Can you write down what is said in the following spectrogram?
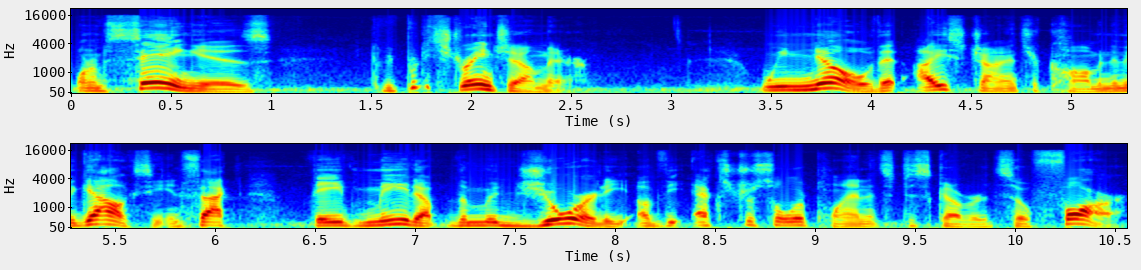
What I'm saying is, it could be pretty strange down there. We know that ice giants are common in the galaxy. In fact, they've made up the majority of the extrasolar planets discovered so far.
